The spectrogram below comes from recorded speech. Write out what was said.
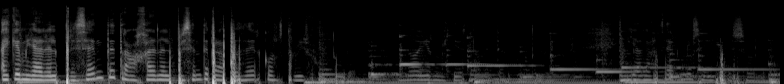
Hay que mirar el presente, trabajar en el presente para poder construir futuro, no irnos directamente al y al hacerlo se dice solo.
